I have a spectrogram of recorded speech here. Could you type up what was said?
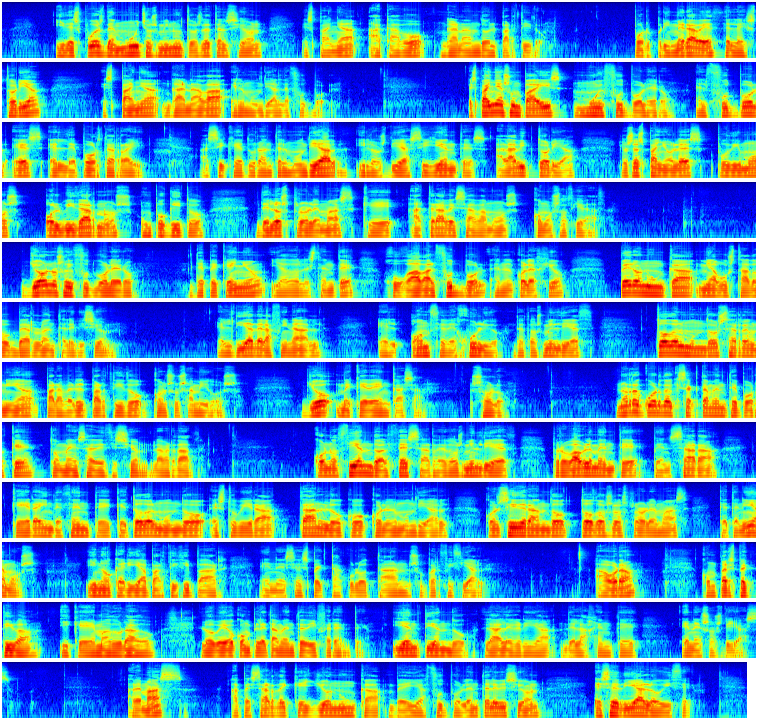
y después de muchos minutos de tensión, España acabó ganando el partido. Por primera vez en la historia, España ganaba el Mundial de Fútbol. España es un país muy futbolero. El fútbol es el deporte rey. Así que durante el Mundial y los días siguientes a la victoria, los españoles pudimos olvidarnos un poquito de los problemas que atravesábamos como sociedad. Yo no soy futbolero. De pequeño y adolescente jugaba al fútbol en el colegio, pero nunca me ha gustado verlo en televisión. El día de la final, el 11 de julio de 2010, todo el mundo se reunía para ver el partido con sus amigos. Yo me quedé en casa, solo. No recuerdo exactamente por qué tomé esa decisión, la verdad. Conociendo al César de 2010, probablemente pensara que era indecente que todo el mundo estuviera tan loco con el Mundial, considerando todos los problemas que teníamos, y no quería participar en ese espectáculo tan superficial. Ahora, con perspectiva y que he madurado, lo veo completamente diferente y entiendo la alegría de la gente en esos días. Además, a pesar de que yo nunca veía fútbol en televisión, ese día lo hice.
